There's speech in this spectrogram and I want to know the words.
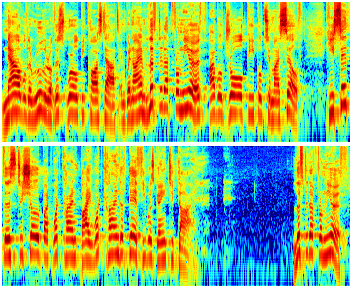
Now will the ruler of this world be cast out. And when I am lifted up from the earth, I will draw people to myself. He said this to show but what kind, by what kind of death he was going to die. Lifted up from the earth.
